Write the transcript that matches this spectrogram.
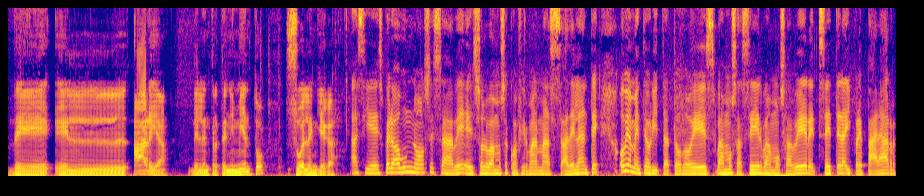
de el área del entretenimiento suelen llegar. Así es, pero aún no se sabe, eso lo vamos a confirmar más adelante. Obviamente ahorita todo es vamos a hacer, vamos a ver, etcétera y preparar,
